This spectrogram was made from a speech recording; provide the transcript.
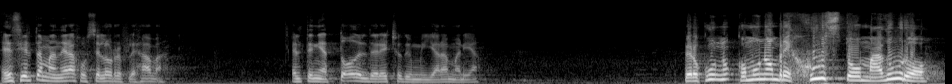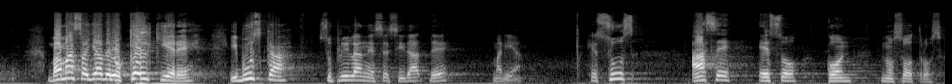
En cierta manera José lo reflejaba. Él tenía todo el derecho de humillar a María. Pero como un hombre justo, maduro, va más allá de lo que él quiere y busca suplir la necesidad de María. Jesús hace eso con nosotros.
